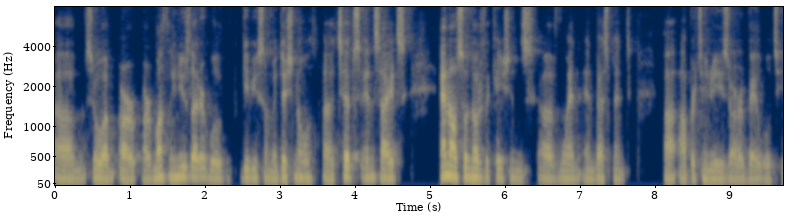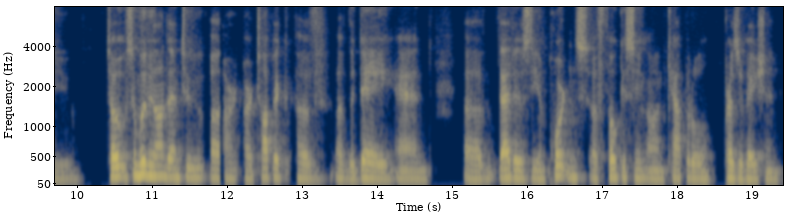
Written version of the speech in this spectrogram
Um, so um, our, our monthly newsletter will give you some additional uh, tips, insights, and also notifications of when investment uh, opportunities are available to you. So, so moving on then to uh, our, our topic of, of the day, and uh, that is the importance of focusing on capital preservation.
